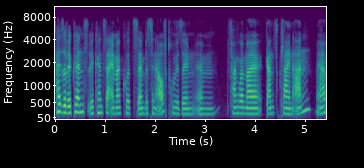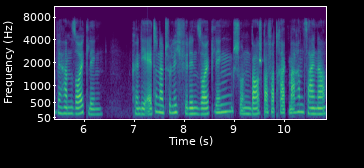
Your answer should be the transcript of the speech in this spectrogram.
Also wir können es wir ja einmal kurz ein bisschen aufdröseln. Ähm, fangen wir mal ganz klein an. Ja, wir haben Säugling. Können die Eltern natürlich für den Säugling schon einen Bausparvertrag machen, zahlen da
